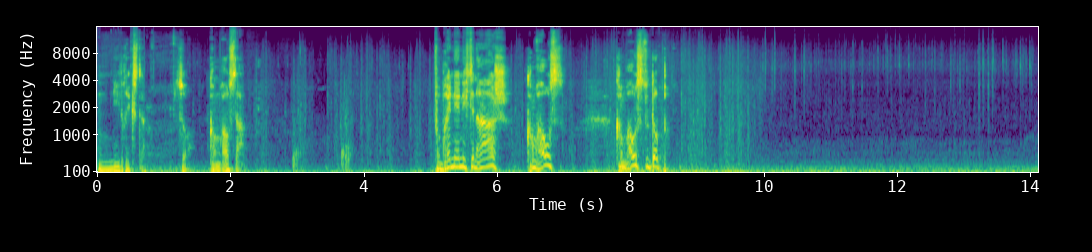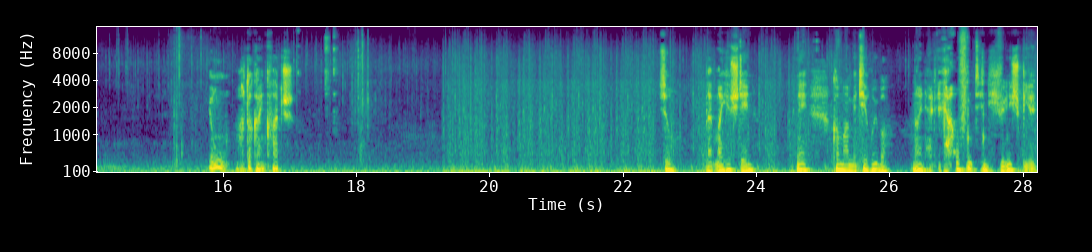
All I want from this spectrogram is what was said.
niedrigste. So, komm raus da. Verbrenn dir nicht den Arsch. Komm raus. Komm raus, du Dopp. Jung, mach doch keinen Quatsch. So, bleib mal hier stehen. Nee, komm mal mit hier rüber. Nein, hör auf mit, ich will nicht spielen.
